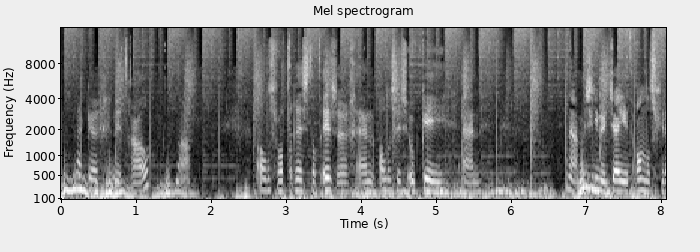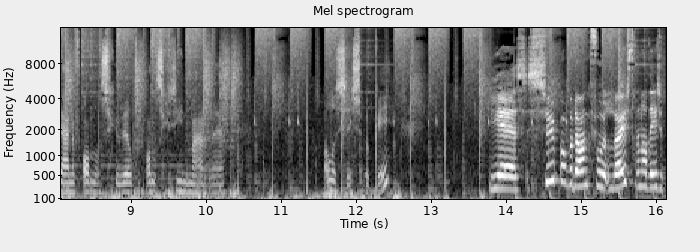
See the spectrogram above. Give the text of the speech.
lekker neutraal. Nou, alles wat er is, dat is er en alles is oké. En nou, misschien had jij het anders gedaan of anders gewild of anders gezien, maar uh, alles is oké. Yes, super bedankt voor het luisteren naar deze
